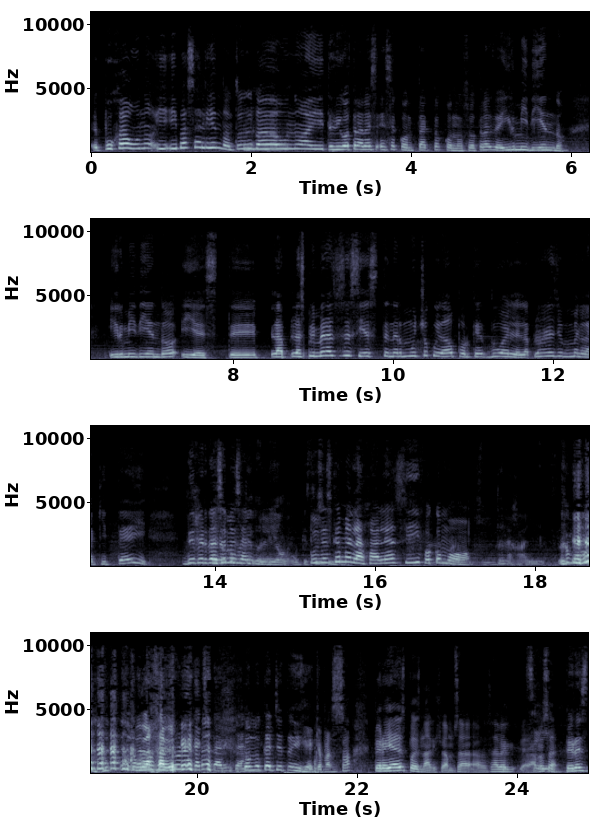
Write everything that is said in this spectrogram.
eh, puja uno y, y va saliendo, entonces va uno ahí, te digo otra vez, ese contacto con nosotras de ir midiendo, ir midiendo y este, la- las primeras veces sí es tener mucho cuidado porque duele, la primera vez yo me la quité y de verdad Pero se me ¿cómo te salió. dolió? ¿En qué Pues es que me la jalé así, fue como... Pues no te la jales. Como me la jalé. una cachetadita. Como cachete dije, ¿qué pasó? Pero ya después, nada, dije, vamos a, vamos a ver, vamos Sí. a- pero es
